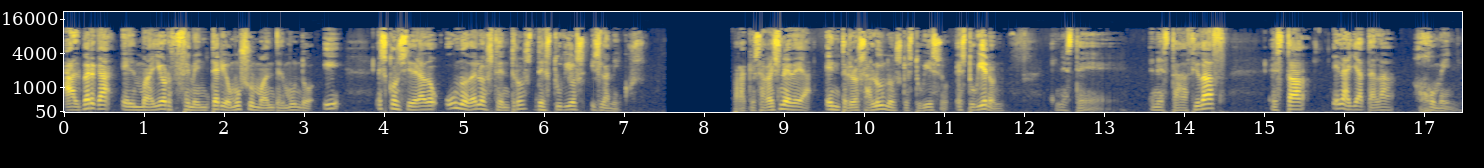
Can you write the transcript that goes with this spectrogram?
alberga el mayor cementerio musulmán del mundo y es considerado uno de los centros de estudios islámicos. Para que os hagáis una idea, entre los alumnos que estuvieron en, este, en esta ciudad está el Ayatollah Khomeini.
